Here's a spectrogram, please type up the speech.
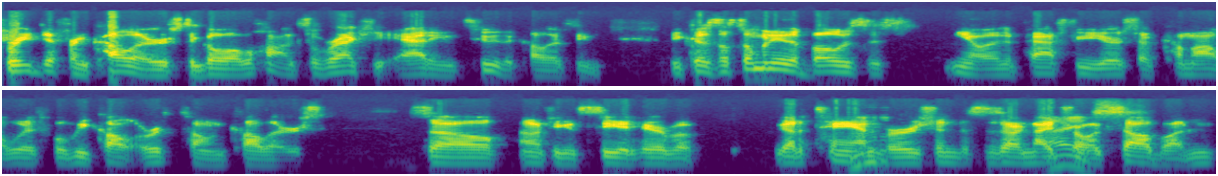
three different colors to go along. So we're actually adding to the color theme because so many of the bows, is, you know, in the past few years have come out with what we call earth tone colors. So I don't know if you can see it here, but we got a tan mm-hmm. version. This is our Nitro nice. Excel button.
